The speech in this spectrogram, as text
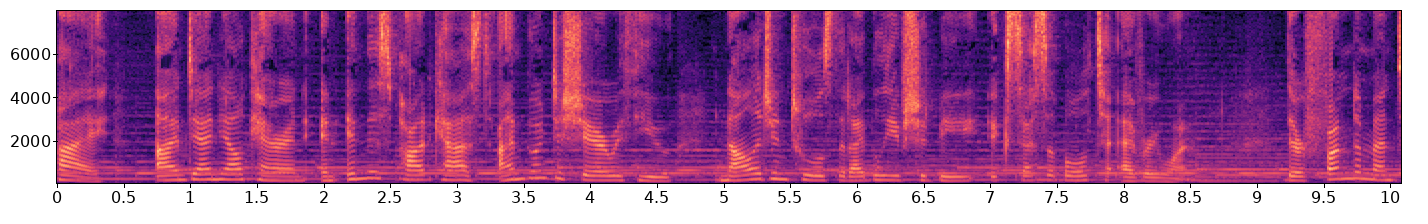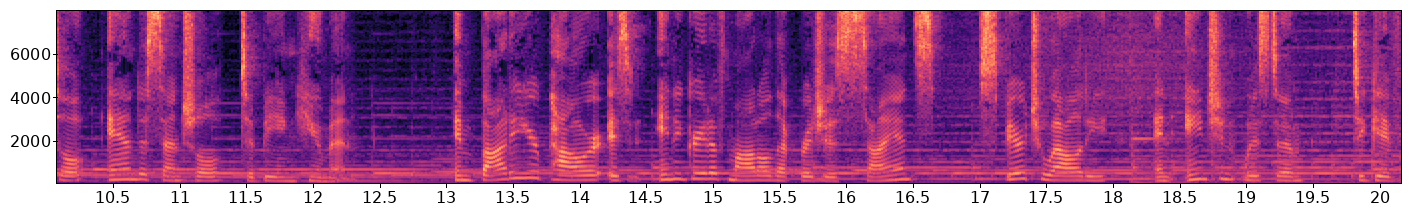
Hi, I'm Danielle Carron, and in this podcast, I'm going to share with you knowledge and tools that I believe should be accessible to everyone. They're fundamental and essential to being human. Embody Your Power is an integrative model that bridges science, spirituality, and ancient wisdom to give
